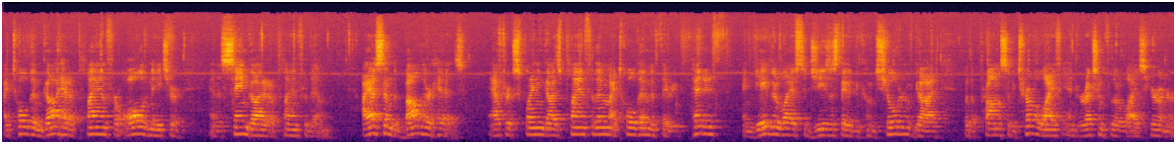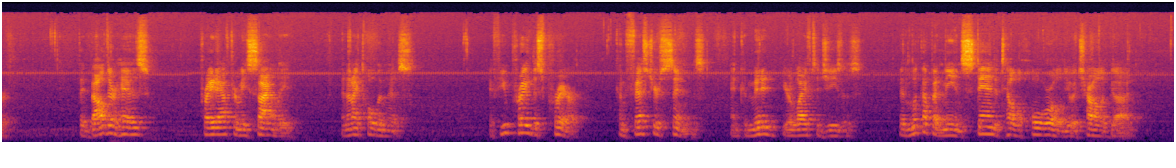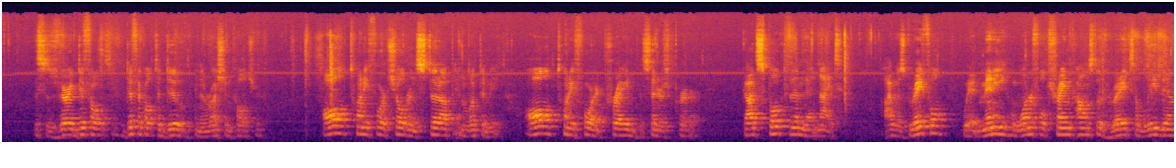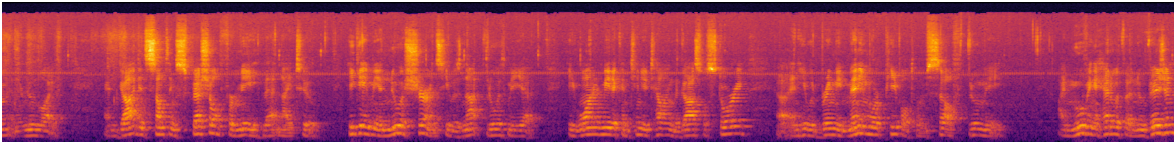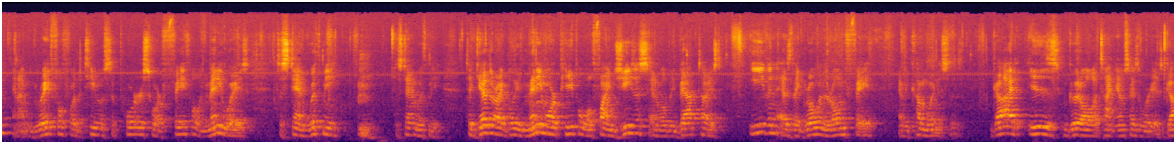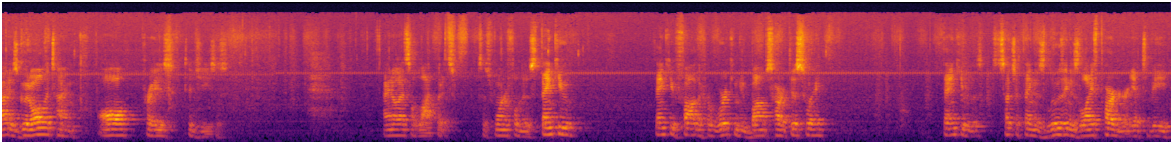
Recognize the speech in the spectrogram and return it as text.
I told them God had a plan for all of nature, and the same God had a plan for them. I asked them to bow their heads. After explaining God's plan for them, I told them if they repented and gave their lives to Jesus, they would become children of God, with a promise of eternal life and direction for their lives here on earth. They bowed their heads, prayed after me silently, and then I told them this If you prayed this prayer, confessed your sins, and committed your life to Jesus, then look up at me and stand to tell the whole world you're a child of God. This is very difficult, difficult to do in the Russian culture. All 24 children stood up and looked at me. All 24 had prayed the sinner's prayer. God spoke to them that night. I was grateful. We had many wonderful trained counselors ready to lead them in their new life. And God did something special for me that night, too. He gave me a new assurance He was not through with me yet. He wanted me to continue telling the gospel story, uh, and He would bring me many more people to Himself through me. I'm moving ahead with a new vision, and I'm grateful for the team of supporters who are faithful in many ways to stand with me. to stand with me. Together, I believe many more people will find Jesus and will be baptized, even as they grow in their own faith and become witnesses. God is good all the time. He emphasizes the word is. God is good all the time. All praise to Jesus. I know that's a lot, but it's, it's just wonderful news. Thank you Thank you, Father, for working in Bob's heart this way. Thank you such a thing as losing his life partner, yet to be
